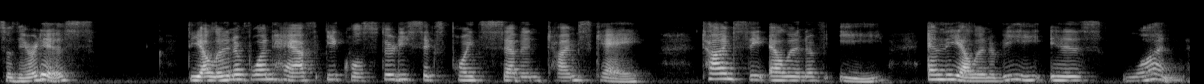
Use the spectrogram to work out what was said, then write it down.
So there it is. The ln of 1 half equals 36.7 times k times the ln of e, and the ln of e is 1.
